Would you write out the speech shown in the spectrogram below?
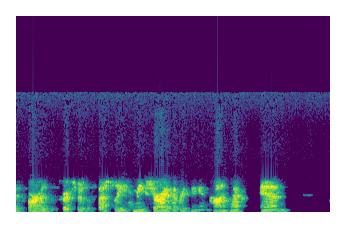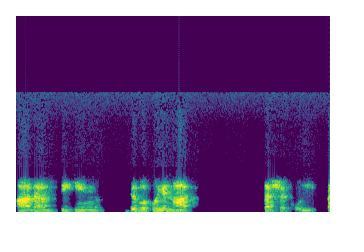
as far as the scriptures, especially to make sure I have everything in context and uh, that I'm speaking biblically and not seshically.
